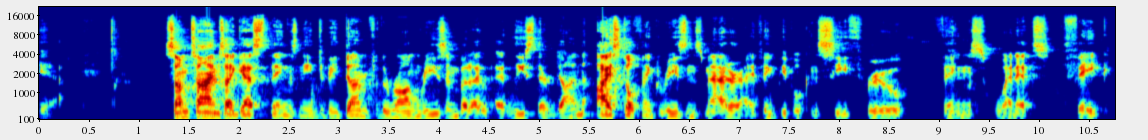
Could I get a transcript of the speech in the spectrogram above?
yeah. Sometimes I guess things need to be done for the wrong reason, but I, at least they're done. I still think reasons matter. I think people can see through things when it's fake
